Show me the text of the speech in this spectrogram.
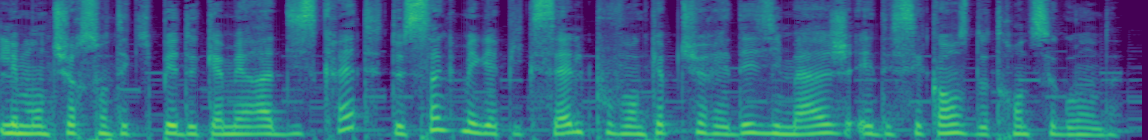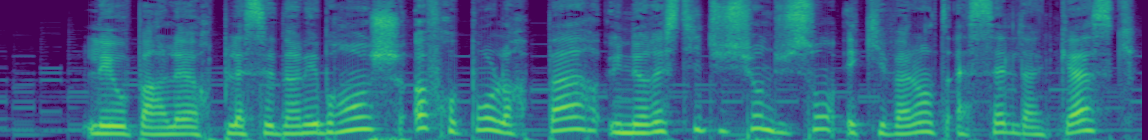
Les montures sont équipées de caméras discrètes de 5 mégapixels pouvant capturer des images et des séquences de 30 secondes. Les haut-parleurs placés dans les branches offrent pour leur part une restitution du son équivalente à celle d'un casque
